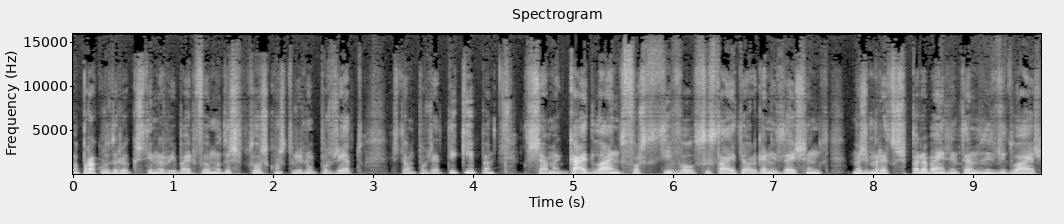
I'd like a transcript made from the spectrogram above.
A Procuradora Cristina Ribeiro foi uma das pessoas que construíram o projeto. Isto é um projeto de equipa que se chama Guidelines for Civil Society Organizations, mas merece os parabéns em termos individuais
